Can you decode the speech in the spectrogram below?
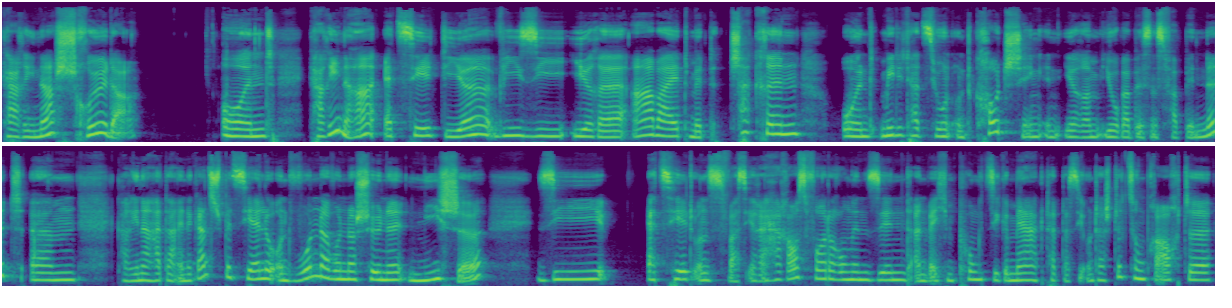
Karina Schröder. Und Karina erzählt dir, wie sie ihre Arbeit mit Chakren und Meditation und Coaching in ihrem Yoga-Business verbindet. Karina ähm, hat da eine ganz spezielle und wunder wunderschöne Nische. Sie erzählt uns, was ihre Herausforderungen sind, an welchem Punkt sie gemerkt hat, dass sie Unterstützung brauchte.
